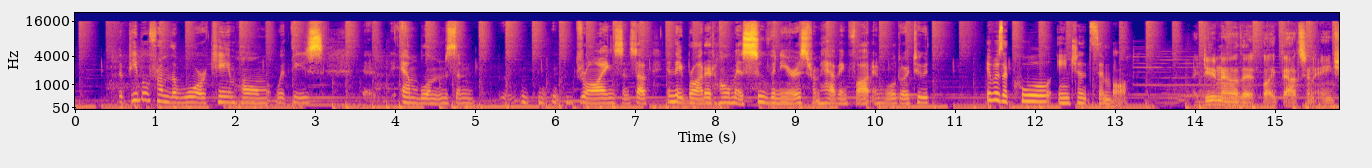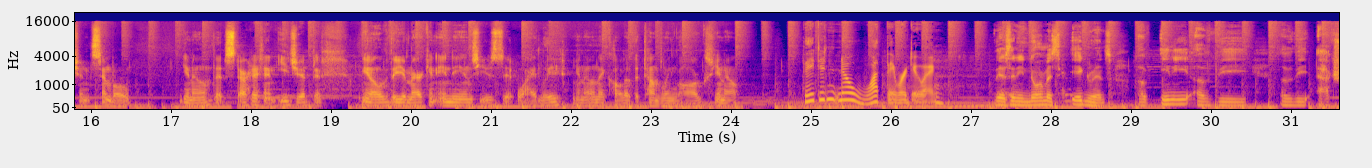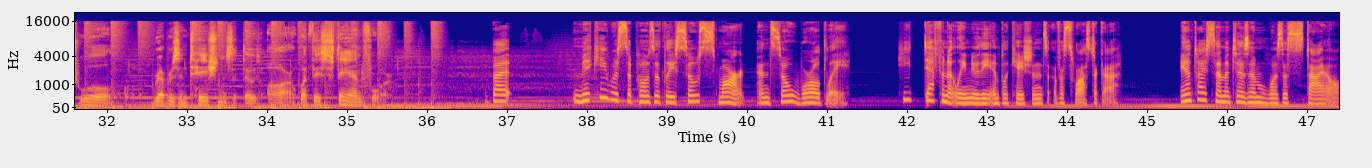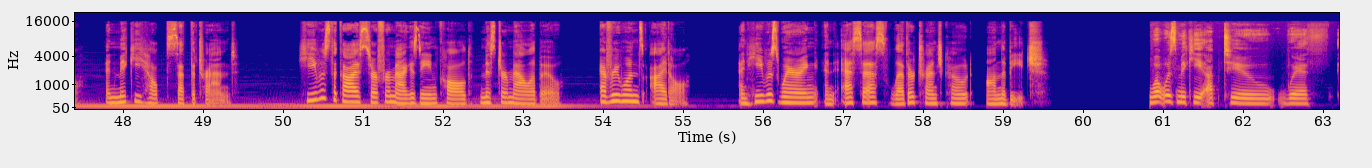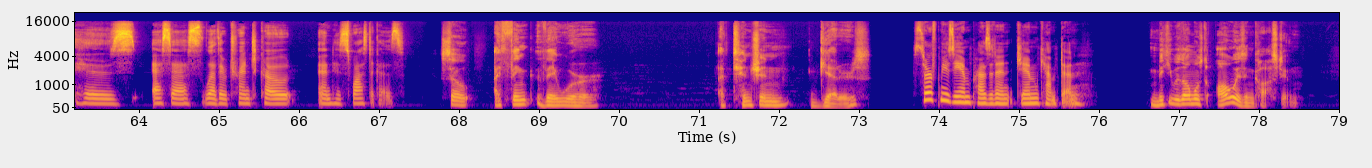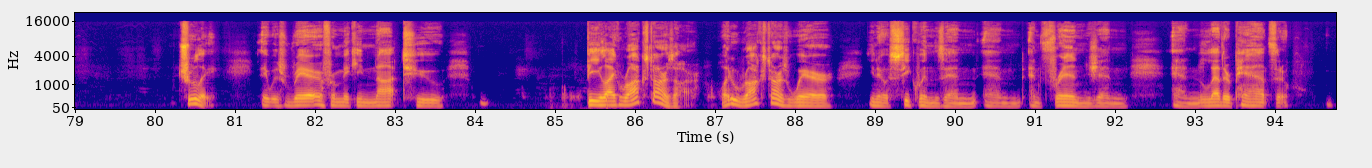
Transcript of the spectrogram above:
The people from the war came home with these uh, emblems and drawings and stuff, and they brought it home as souvenirs from having fought in World War II. It was a cool ancient symbol. I do know that like that's an ancient symbol, you know, that started in Egypt and you know, the American Indians used it widely, you know, and they called it the tumbling logs, you know. They didn't know what they were doing. There's an enormous ignorance of any of the of the actual representations that those are, what they stand for. But Miki was supposedly so smart and so worldly. He definitely knew the implications of a swastika. Anti Semitism was a style, and Miki helped set the trend. He was the guy Surfer magazine called Mr. Malibu, everyone's idol, and he was wearing an SS leather trench coat on the beach. What was Miki up to with his SS leather trench coat and his swastikas? So I think they were attention getters. Surf Museum president Jim Kempton. Miki was almost always in costume. Truly. It was rare for Miki not to be like rock stars are. Why do rock stars wear, you know, sequins and and and fringe and and leather pants?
